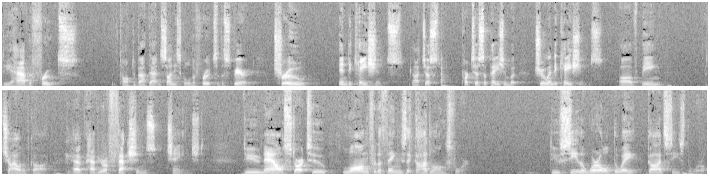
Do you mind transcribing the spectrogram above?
Do you have the fruits? Talked about that in Sunday school the fruits of the Spirit. True indications, not just participation, but true indications of being a child of God. Have, have your affections changed? Do you now start to long for the things that God longs for? Do you see the world the way God sees the world?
